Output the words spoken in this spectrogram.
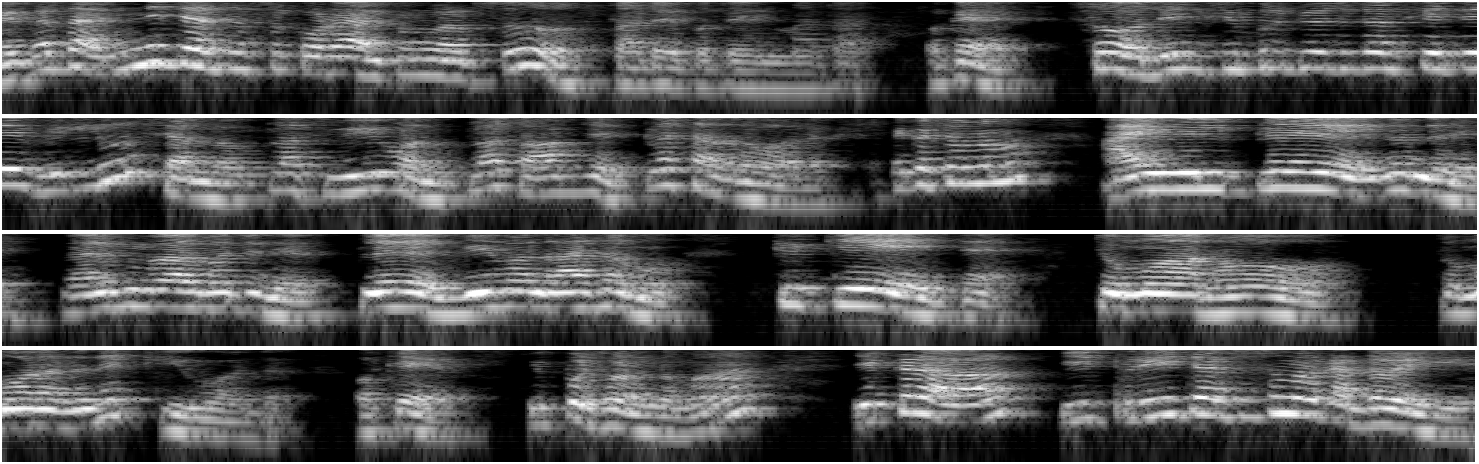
మిగతా అన్ని టెన్సెస్ కూడా హెల్పింగ్ వర్బ్స్ స్టార్ట్ అయిపోతాయి అనమాట ఓకే సో దీనికి సింపుల్ ఫ్యూచర్ టెన్స్ అయితే will shall plus V one plus object plus other word ఇక్కడ చూడమ్మా. ఐ విల్ ప్లే ఇదండి. హెల్పింగ్ వర్బ్ వచ్చింది. ప్లే వి వన్ రాసాము. క్రికెట్ టుమారో టుమారో అనేది కీవర్డ్ ఓకే ఇప్పుడు చూడండమ్మా. ఇక్కడ ఈ త్రీ టెన్సెస్ మనకు అర్థమయ్యాయి.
